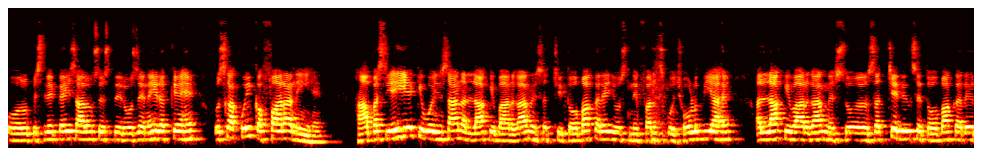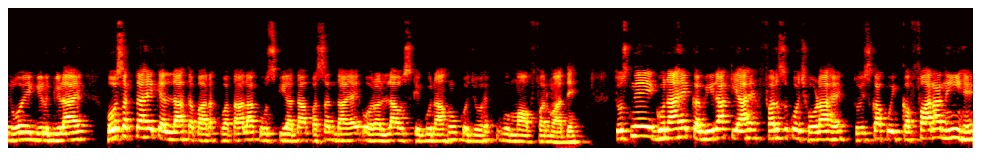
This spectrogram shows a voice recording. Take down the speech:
और पिछले कई सालों से उसने रोज़े नहीं रखे हैं, उसका कोई कफारा नहीं है। हाँ बस यही है कि वो इंसान अल्लाह की बारगाह में सच्ची तोबा करे, जो उसने फ़र्ज़ को छोड़ दिया है। अल्लाह की बारगाह में सच्चे दिल से तोबा करे, रोए, गिड़गिड़ाए। हो सकता है कि अल्लाह तबारक वाली को उसकी अदा पसंद आए और अल्लाह उसके गुनाहों को जो है, वो माफ़ फरमा दे। तो उसने गुनाह कबीरा किया है, फ़र्ज़ को छोड़ा है तो इसका कोई कफारा नहीं है।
